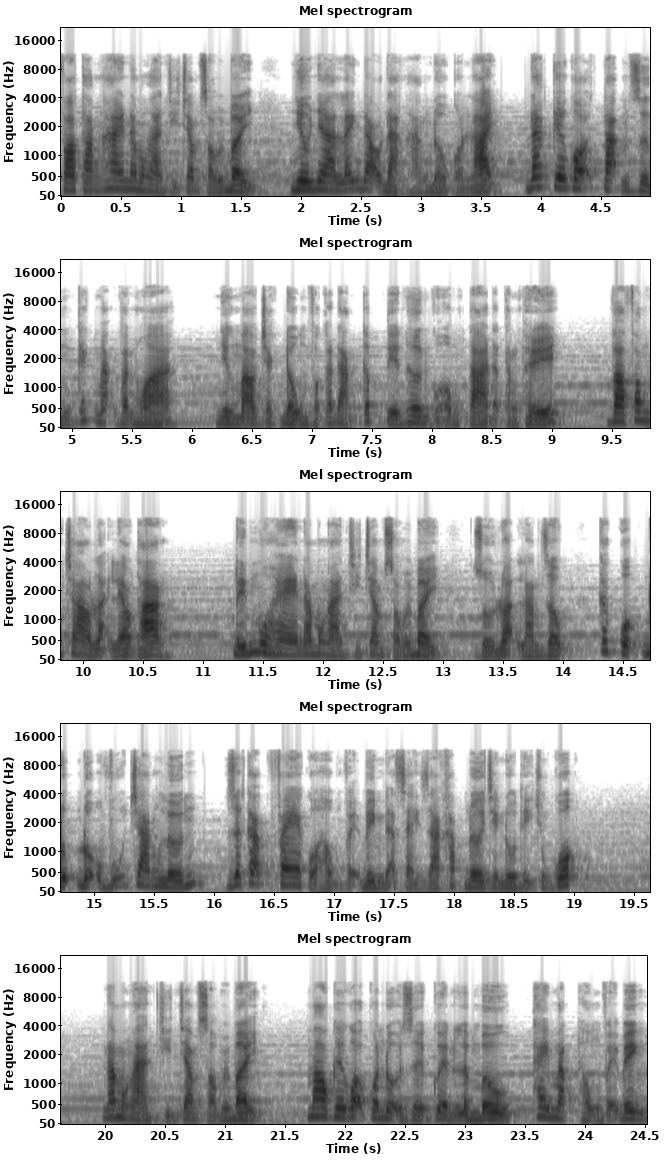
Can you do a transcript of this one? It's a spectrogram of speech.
Vào tháng 2 năm 1967, nhiều nhà lãnh đạo đảng hàng đầu còn lại đã kêu gọi tạm dừng cách mạng văn hóa, nhưng Mao Trạch Đông và các đảng cấp tiến hơn của ông ta đã thắng thế, và phong trào lại leo thang. Đến mùa hè năm 1967, rối loạn lan rộng, các cuộc đụng độ vũ trang lớn giữa các phe của Hồng vệ binh đã xảy ra khắp nơi trên đô thị Trung Quốc. Năm 1967, Mao kêu gọi quân đội giới quyền Lâm mưu thay mặt Hồng vệ binh.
